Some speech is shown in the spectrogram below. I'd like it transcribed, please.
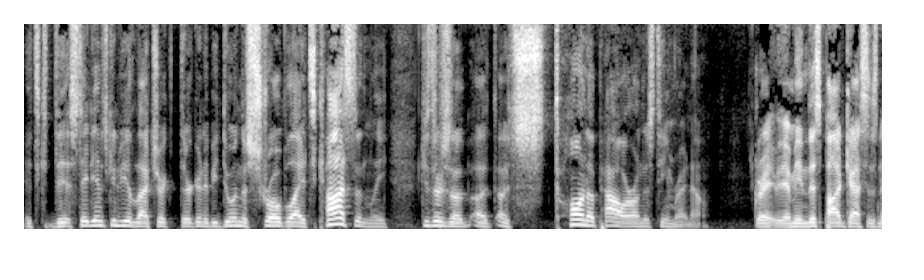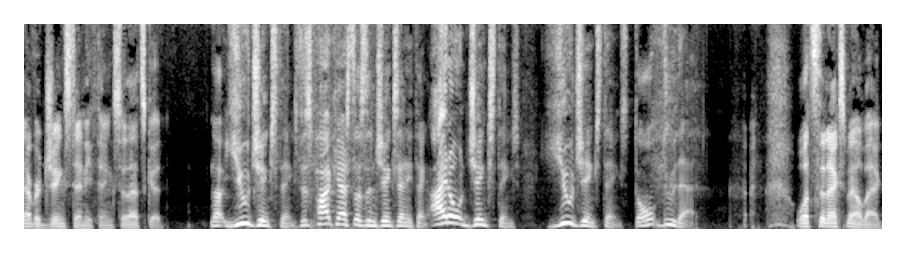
It's the stadium's going to be electric. They're going to be doing the strobe lights constantly because there's a, a, a, ton of power on this team right now. Great. I mean, this podcast has never jinxed anything, so that's good. No, you jinx things. This podcast doesn't jinx anything. I don't jinx things. You jinx things. Don't do that. What's the next mailbag?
